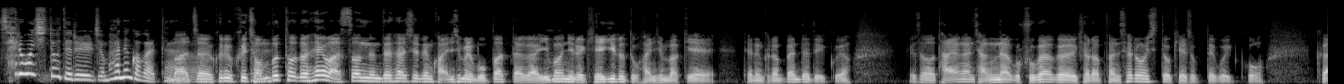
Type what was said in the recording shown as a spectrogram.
새로운 시도들을 좀 하는 것 같아요. 맞아요. 그리고 그 전부터도 해 왔었는데 사실은 관심을 못 받다가 이번 음. 일을 계기로 또 관심 받게 되는 그런 밴드도 있고요. 그래서 다양한 장르하고 국악을 결합한 새로운 시도 계속되고 있고 그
